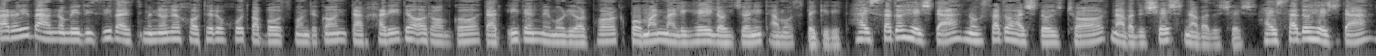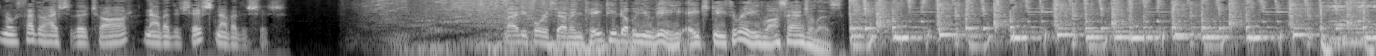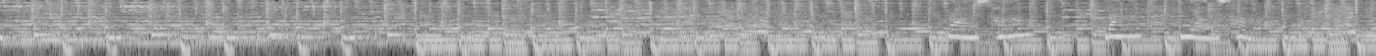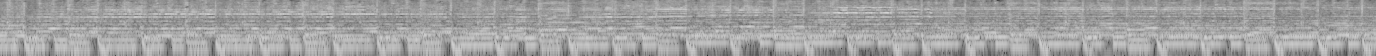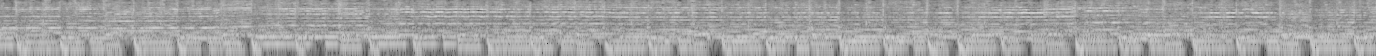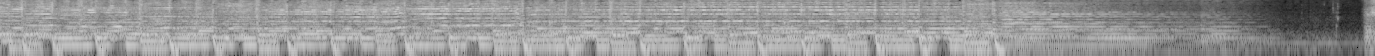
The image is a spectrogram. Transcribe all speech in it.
برای برنامه ریزی و اطمینان خاطر خود و بازماندگان در خرید آرامگاه در ایدن مموریال پارک با من ملیحه الهیجانی تماس بگیرید 818 984 96 96 818 984 96 96 94.7 KTWV HD3 Los Angeles رازها و نیازها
